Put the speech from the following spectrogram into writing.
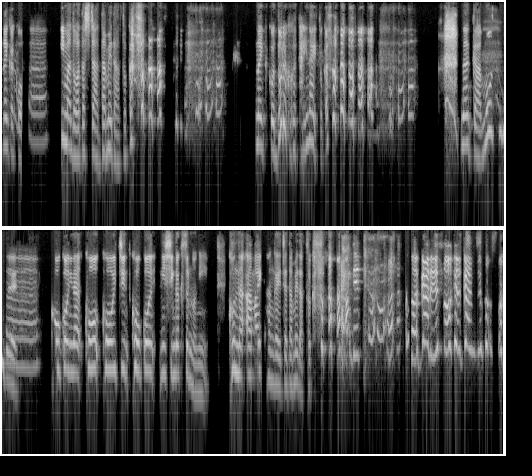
なんかこう、あ今の私じゃダメだとかさ、なんかこう、努力が足りないとかさ、なんかもうすぐーであ高校にな、高、高一、高校に進学するのに、こんな甘い考えちゃダメだとかさ、ー。出た。わかる？そういう感じのさ、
